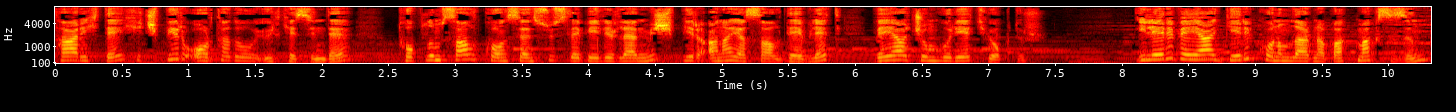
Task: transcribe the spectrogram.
Tarihte hiçbir Orta Doğu ülkesinde toplumsal konsensüsle belirlenmiş bir anayasal devlet veya cumhuriyet yoktur. İleri veya geri konumlarına bakmaksızın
